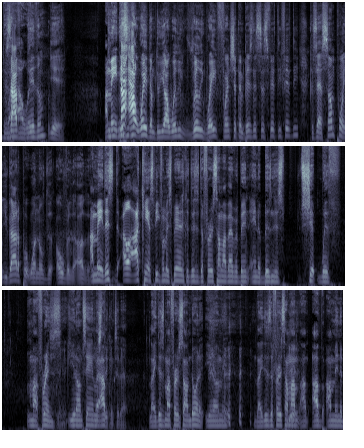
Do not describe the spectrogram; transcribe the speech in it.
Do I outweigh them? Yeah. I mean, not is- outweigh them. Do y'all really really weigh friendship and business as 50-50? Because at some point you got to put one over the over the other. I mean, this I, I can't speak from experience because this is the first time I've ever been in a business ship with my friends. You know what I'm saying? Like, I, sticking to that. like this is my first time doing it. You know what I mean? like this is the first time I'm, I'm I'm I'm in a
